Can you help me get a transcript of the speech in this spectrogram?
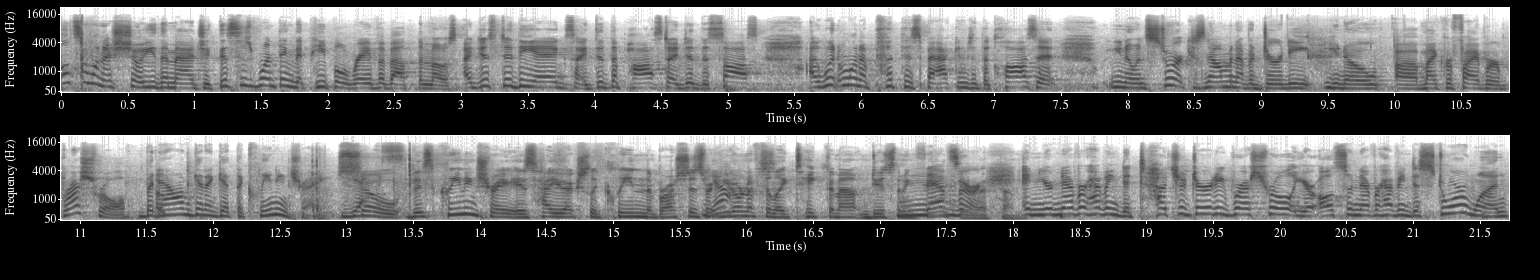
also want to show you the magic. This is one thing that people rave about the most. I just did the eggs, I did the pasta, I did the sauce. I wouldn't want to put this back into the closet, you know, and store it because now I'm going to have a dirty, you know, uh, microfiber brush roll. But oh. now I'm going to get the cleaning tray. Yes. So this cleaning tray is how you actually clean the brushes, right? Yes. You don't have to like take them out and do something never. fancy with them. And you're never having to touch a dirty brush roll. You're also never having to store one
